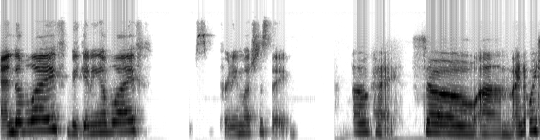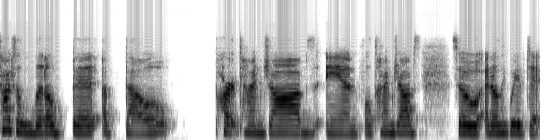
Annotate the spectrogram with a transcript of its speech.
end of life, beginning of life, it's pretty much the same. Okay. So um, I know we talked a little bit about part-time jobs and full-time jobs. So I don't think we have to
